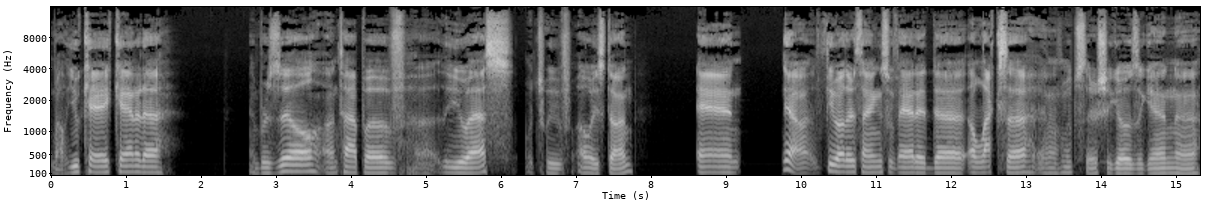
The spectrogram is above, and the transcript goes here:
well, UK, Canada, and Brazil on top of uh, the U.S., which we've always done, and yeah, a few other things. We've added uh, Alexa. Uh, oops, there she goes again. Uh,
